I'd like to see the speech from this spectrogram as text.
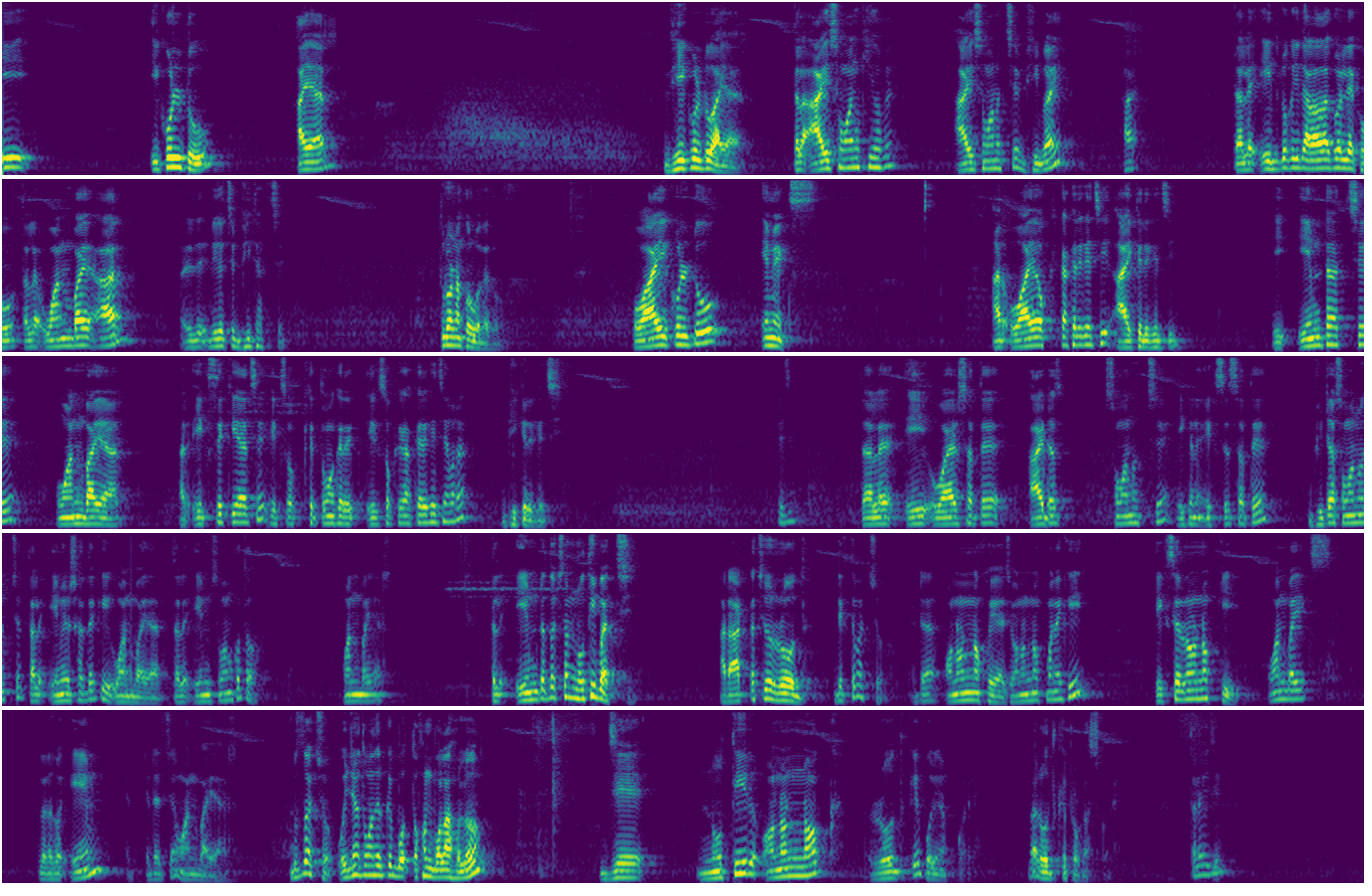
equal to IR V equal to IR তাহলে আই সমান কি হবে? আই সমান হচ্ছে ভি বাই তাহলে এই দুটোকে যদি আলাদা করে লেখো, তাহলে ওয়ান বাই আর এদিকে হচ্ছে ভি থাকছে। তুলনা করব দেখো। Y equal to M X R Y অক্ষে কাকে রেখেছি? আইকে রেখেছি। এই এমটা হচ্ছে ওয়ান বাই আর আর এক্সে কে আছে? এক্স অক্ষে তোমাকে এক্স অক্ষে কাকে রেখেছি আমরা? ভিকে রেখেছি। ঠিক আছে তাহলে এই ওয়াইয়ের সাথে আইটা সমান হচ্ছে, এখানে এক্সের সাথে ভিটা সমান হচ্ছে, তাহলে এম এর সাথে কি? ওয়ান বাই আর তাহলে এম সমান কত? ওয়ান বাই আর তাহলে এমটা তো আমরা নতি পাচ্ছি, আর আরটা ছিল রোধ। দেখতে পাচ্ছ? এটা অনন্যক হয়ে আছে। অনন্যক মানে কি? এক্সের অনন্যক কি? ওয়ান বাই এক্স তাহলে দেখো এম এটা হচ্ছে ওয়ান বাই আর বুঝতে পারছ? ওই জন্য তোমাদেরকে তখন বলা হলো যে নতির অনন্যক রোধকে পরিমাপ করে বা রোধকে প্রকাশ করে। তাহলে এই যে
